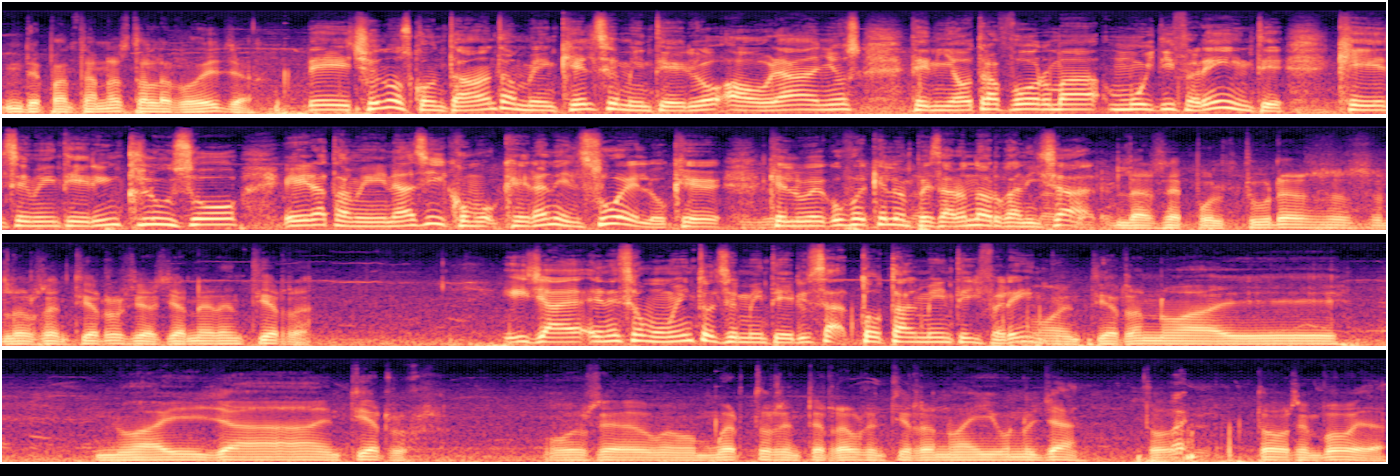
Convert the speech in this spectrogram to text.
de pantano hasta la rodilla. De hecho, nos contaban también que el cementerio ahora años tenía otra forma muy diferente, que el cementerio incluso era también así, como que era en el suelo, que, que luego fue que lo empezaron a organizar. Las sepulturas, los entierros se hacían era en tierra. Y ya en ese momento el cementerio está totalmente diferente. No, en tierra no hay, no hay ya entierros, o sea, muertos enterrados en tierra no hay uno ya todos en bóveda.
